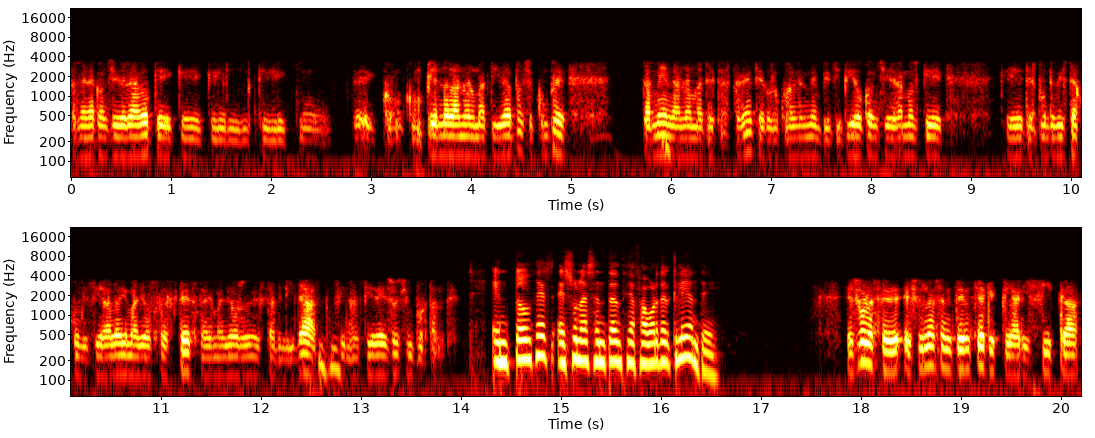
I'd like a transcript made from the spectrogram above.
también ha considerado que, que, que, eh, cumpliendo la normativa pues se cumple también la norma de transparencia, con lo cual en, principio consideramos que, que desde el punto de vista judicial hay mayor certeza, hay mayor estabilidad financiera y eso es importante. Entonces, ¿es una sentencia a favor del cliente? Es una, es una sentencia que clarifica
